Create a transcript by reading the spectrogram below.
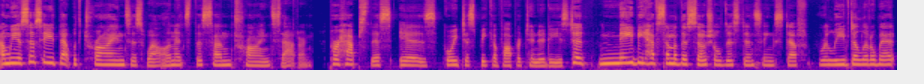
And we associate that with trines as well, and it's the Sun trine Saturn. Perhaps this is going to speak of opportunities to maybe have some of the social distancing stuff relieved a little bit,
